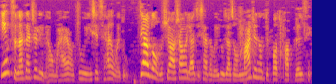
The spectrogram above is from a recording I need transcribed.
因此呢，在这里呢，我们还要注意一些其他的维度。第二个我们需要稍微了解一下的维度叫做 marginal default probability。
